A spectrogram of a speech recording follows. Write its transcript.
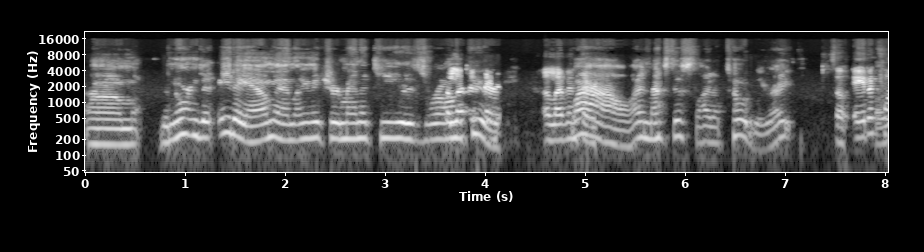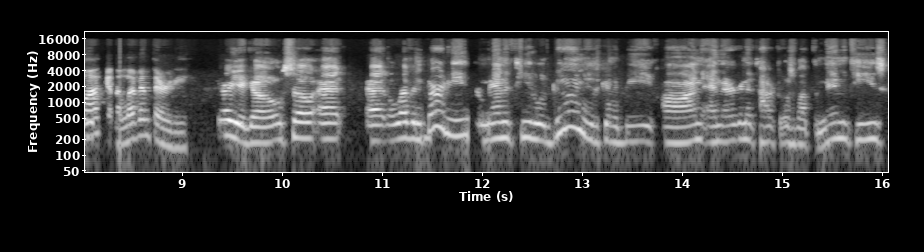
Um, the Norton's at 8 a.m. and let me make sure Manatee is wrong 11:30. 11:30. Wow, I messed this slide up totally, right? So 8 o'clock and 11:30. There you go. So at at 11:30, the Manatee Lagoon is going to be on, and they're going to talk to us about the manatees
